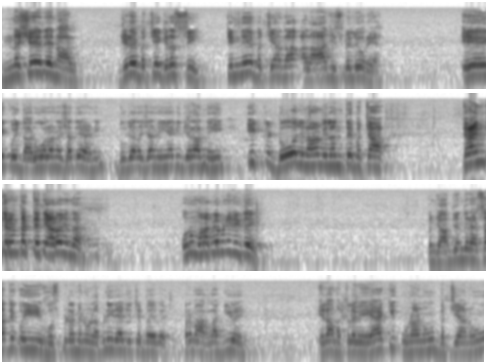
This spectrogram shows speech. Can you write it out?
ਨਸ਼ੇ ਦੇ ਨਾਲ ਜਿਹੜੇ ਬੱਚੇ ਗ੍ਰਸਤ ਸੀ, ਕਿੰਨੇ ਬੱਚਿਆਂ ਦਾ ਇਲਾਜ ਇਸ ਵੇਲੇ ਹੋ ਰਿਹਾ? ਇਹ ਕੋਈ दारू ਵਾਲਾ ਨਸ਼ਾ ਤੇ ਹੈ ਨਹੀਂ। ਦੂਜਾ ਨਸ਼ਾ ਨਹੀਂ ਹੈ ਕਿ ਜਿਹੜਾ ਨਹੀਂ, ਇੱਕ ਡੋਜ਼ ਨਾ ਮਿਲਣ ਤੇ ਬੱਚਾ ਕ੍ਰਾਈਮ ਕਰਨ ਤੱਕ ਤੇ ਤਿਆਰ ਹੋ ਜਾਂਦਾ। ਹੈ। ਉਹਨੂੰ ਮਾਪਿਓ ਵੀ ਨਹੀਂ ਦਿਖਦੇ। ਪੰਜਾਬ ਦੇ ਅੰਦਰ ਐਸਾ ਤੇ ਕੋਈ ਹਸਪੀਟਲ ਮੈਨੂੰ ਲੱਭ ਨਹੀਂ ਰਿਹਾ ਜਿੱਥੇ ਬ- ਬ- ਭਰਮਾਰ ਲੱਗੀ ਹੋਏ। ਇਹਦਾ ਮਤਲਬ ਇਹ ਹੈ ਕਿ ਉਹਨਾਂ ਨੂੰ, ਬੱਚਿਆਂ ਨੂੰ,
